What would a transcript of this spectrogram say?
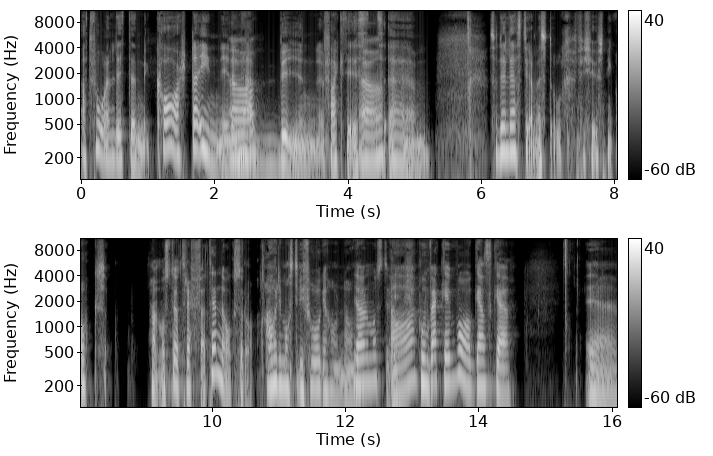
att få en liten karta in i den Ja. här byn faktiskt. Ja. Ehm, så det läste jag med stor förtjusning också. Han måste ha träffat henne också då. Ja, det måste vi fråga honom. Ja, det måste vi. Ja. Hon verkar ju vara ganska... Eh,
